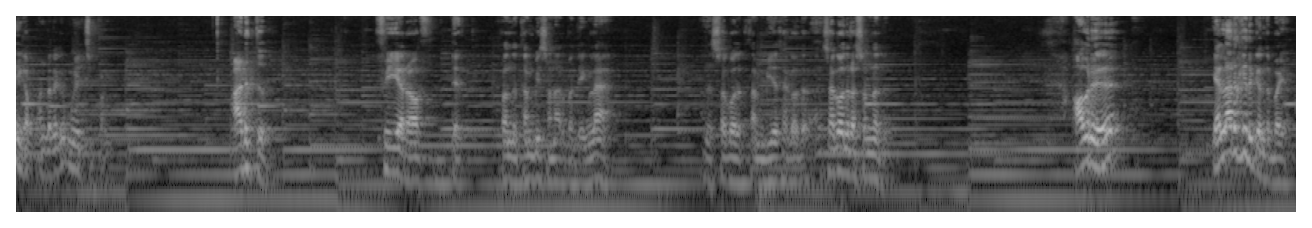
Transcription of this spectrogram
நீங்கள் பண்ணுறதுக்கு முயற்சி பண்ணணும் அடுத்தது ஃபியர் ஆஃப் டெத் இப்போ அந்த தம்பி சொன்னார் பார்த்தீங்களா அந்த சகோதர தம்பியை சகோதர சகோதரர் சொன்னது. அவர் எல்லாருக்கும் இருக்கு அந்த பயம்.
